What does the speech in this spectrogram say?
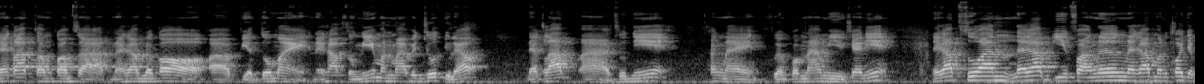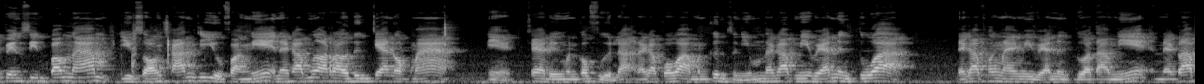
นะครับทำความสะอาดนะครับ แล้วก็เปลี่ยนตัวใหม่นะครับ ตรงนี้มันมาเป็นชุดอยู่แล้วนะครับอ่าชุดนี้ข้างในเฟืองปั๊มน้ำมีอยู่แค่นี้นะครับ ส่วนนะครับอีกฝั่งหนึ่งนะครับ มันก็จะเป็นซีนปั๊มน้ำอีก 2 ชั้นที่อยู่ฝั่งนี้นะครับ เมื่อเราดึงแกนออกมานี่แค่ดึงมันก็ฝืดแล้วนะครับ เพราะว่ามันขึ้นสนิมนะครับ มีแหวนหนึ่งตัวนะครับ ข้างในมีแหวนหนึ่งตัวตามนี้นะครับ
